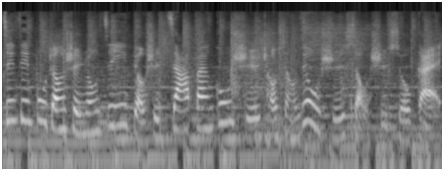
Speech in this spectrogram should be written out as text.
经济部长沈荣基表示，加班工时朝向六十小时修改。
